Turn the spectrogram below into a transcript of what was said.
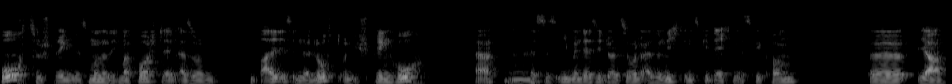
hoch zu springen, das muss man sich mal vorstellen. Also ein Ball ist in der Luft und ich spring hoch. Ja, Mhm. das ist ihm in der Situation also nicht ins Gedächtnis gekommen. Äh, ja,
